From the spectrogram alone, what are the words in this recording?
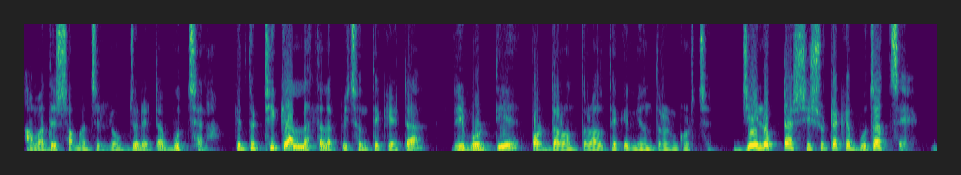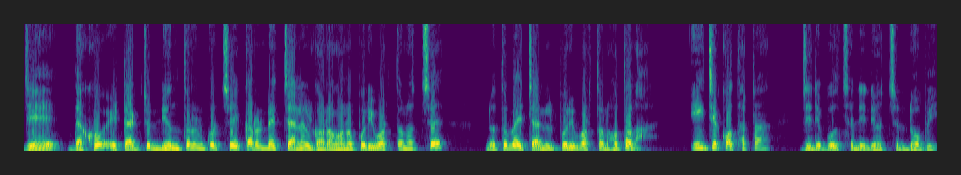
আমাদের সমাজের লোকজন এটা বুঝছে না। কিন্তু ঠিকই আল্লাহ তালা পিছন থেকে এটা রিমোট দিয়ে পর্দার অন্তরাল থেকে নিয়ন্ত্রণ করছেন। যে লোকটা শিশুটাকে বোঝাচ্ছে যে, দেখো, এটা একজন নিয়ন্ত্রণ করছে, এ কারণে চ্যানেল ঘন ঘন পরিবর্তন হচ্ছে, নতুবা এই চ্যানেল পরিবর্তন হতো না। এই যে কথাটা যিনি বলছেন, ইনি হচ্ছেন নবী।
